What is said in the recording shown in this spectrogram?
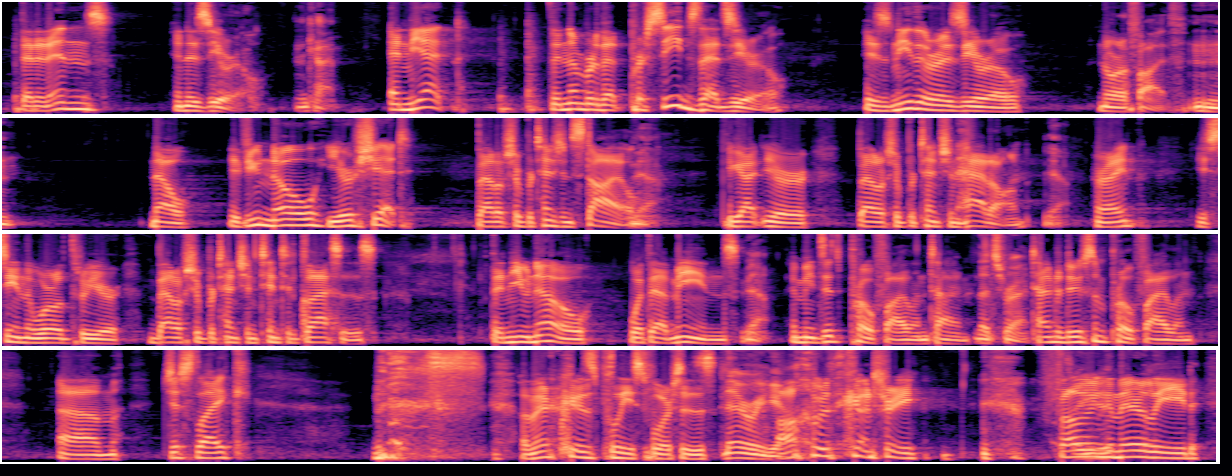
that it ends in a zero okay. and yet the number that precedes that zero is neither a zero nor a 5 Mm-hmm. Now, if you know your shit, battleship pretension style, Yeah. if you got your battleship pretension hat on, Yeah. right, you're seeing the world through your battleship pretension tinted glasses, then you know what that means. Yeah. it means it's profiling time. That's right. Time to do some profiling. Um, just like America's police forces. There we go. All over the country, following you- in their lead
